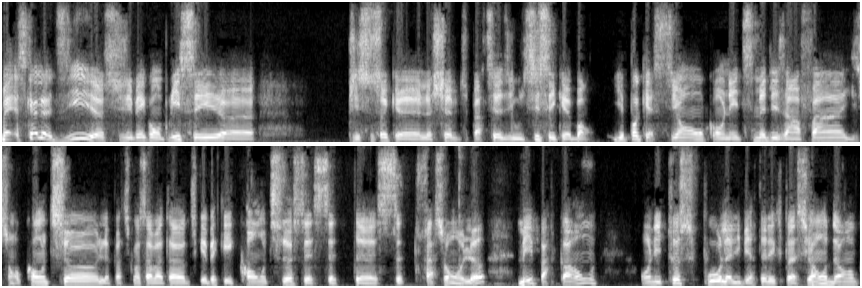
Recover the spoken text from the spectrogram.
Mais ce qu'elle a dit, euh, si j'ai bien compris, c'est euh, puis c'est ça que le chef du parti a dit aussi, c'est que bon, il a pas question qu'on intimide des enfants, ils sont contre ça, le Parti conservateur du Québec est contre ça, cette, euh, cette façon-là. Mais par contre, on est tous pour la liberté d'expression, donc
